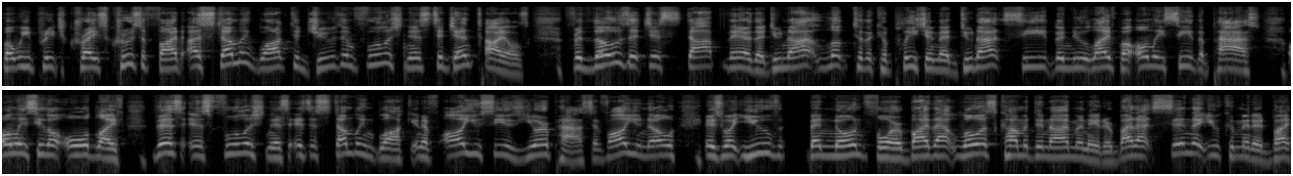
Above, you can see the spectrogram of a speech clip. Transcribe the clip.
But we preach Christ crucified, a stumbling block to Jews and foolishness to Gentiles. For those that just stop there, that do not look to the completion, that do not see the new life, but only see the past, only see the old life, this is foolishness. It's a stumbling block. And if all you see is your past, if all you know is what you've been known for by that lowest common denominator, by that sin that you committed, by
